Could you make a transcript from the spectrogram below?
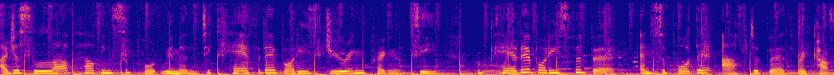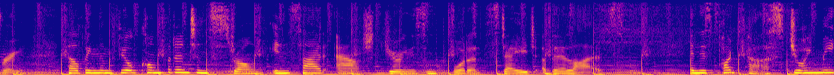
I just love helping support women to care for their bodies during pregnancy, prepare their bodies for birth, and support their after birth recovery, helping them feel confident and strong inside out during this important stage of their lives. In this podcast, join me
